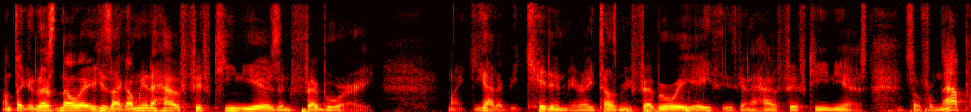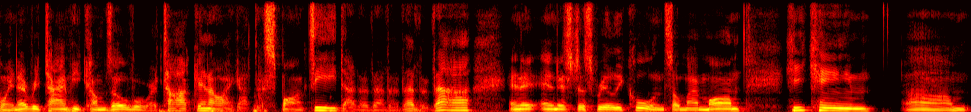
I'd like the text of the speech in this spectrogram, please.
I'm thinking, There's no way. He's like, I'm going to have 15 years in February. I'm like, you gotta be kidding me, right? He tells me February 8th, he's gonna have 15 years. So from that point, every time he comes over, we're talking, oh, I got this sponsee, da da da da da da da. And it, and it's just really cool. And so my mom, he came, um,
